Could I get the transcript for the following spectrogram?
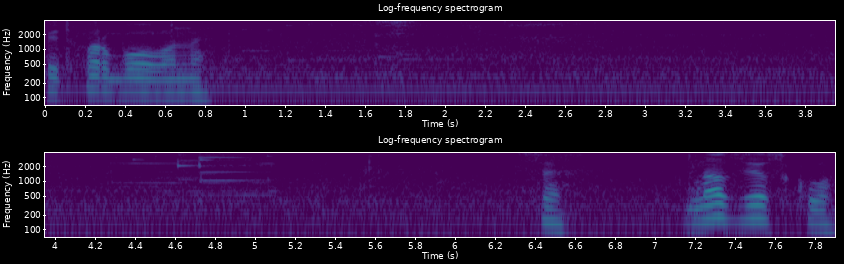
підфарбоване. Все, на зв'язку.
